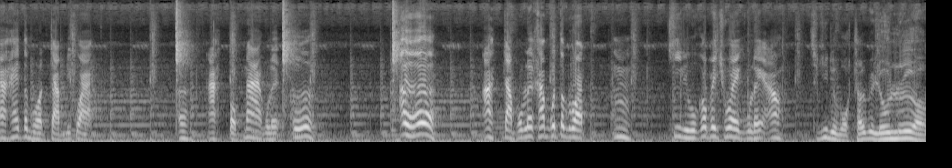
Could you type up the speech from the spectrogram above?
อะให้ตำรวจจับดีกว่า เอออะตบหน้ากูเลย เออ เอออะจับผมเลยครับคุณตำรวจ อืมขี้ดิวก็ไปช่วยกูเลยเอ้าขี้ดิวบอกฉันไม่รู้เรื่อง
